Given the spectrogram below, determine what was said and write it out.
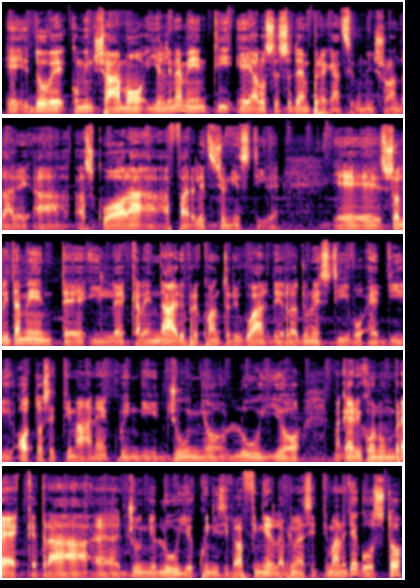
e dove cominciamo gli allenamenti e allo stesso tempo i ragazzi cominciano ad andare a, a scuola a, a fare lezioni estive eh, solitamente il calendario per quanto riguarda il raduno estivo è di 8 settimane, quindi giugno, luglio, magari con un break tra eh, giugno e luglio e quindi si va a finire la prima settimana di agosto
